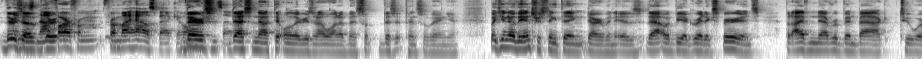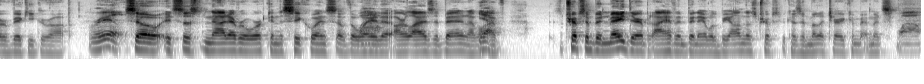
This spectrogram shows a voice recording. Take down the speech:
there's And a it's not there- far from from my house back at home. there's so. that's not the only reason I want to visit, visit Pennsylvania. But you know, the interesting thing, Darvin, is that would be a great experience. But I've never been back to where Vicky grew up. really. So it's just not ever worked in the sequence of the way that our lives have been. I've, Yeah. I've trips have been made there, but I haven't been able to be on those trips because of military commitments. Wow.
